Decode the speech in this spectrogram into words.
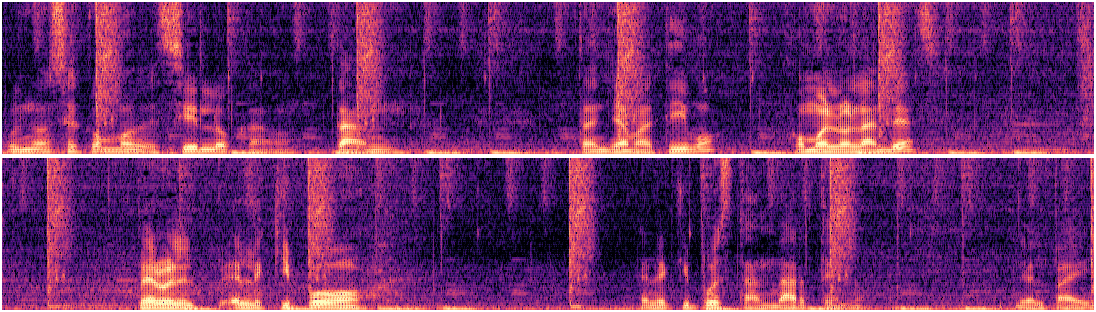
Pues no sé cómo decirlo, cabrón. Tan, tan llamativo como el holandés pero el, el, equipo el equipo estandarte ¿no? del país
